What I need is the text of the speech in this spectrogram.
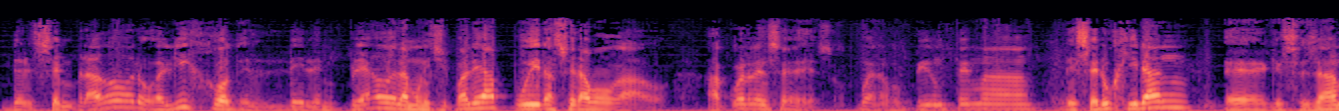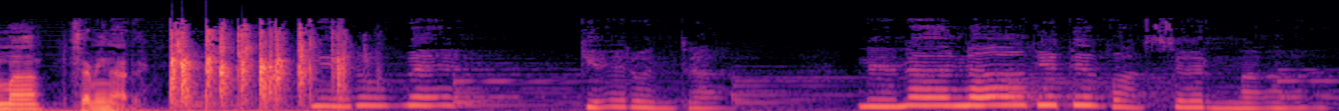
del sembrador o el hijo del, del empleado de la municipalidad pudiera ser abogado. Acuérdense de eso. Bueno, pido un tema de Cerú Girán eh, que se llama Seminares. Quiero ver, quiero entrar. Nena, nadie te va a hacer mal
